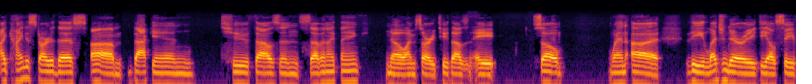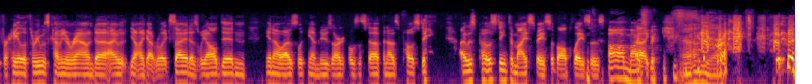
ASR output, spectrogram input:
I kind of started this um, back in 2007, I think. No, I'm sorry, 2008. So when uh, the legendary DLC for Halo 3 was coming around, uh, I you know I got really excited as we all did, and you know I was looking up news articles and stuff, and I was posting. I was posting to MySpace of all places, Oh, MySpace. Oh, yeah.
